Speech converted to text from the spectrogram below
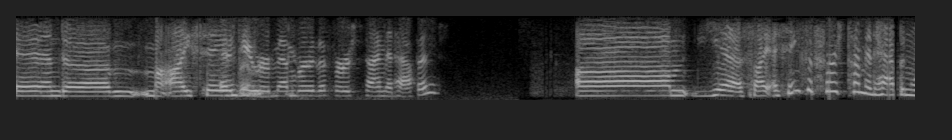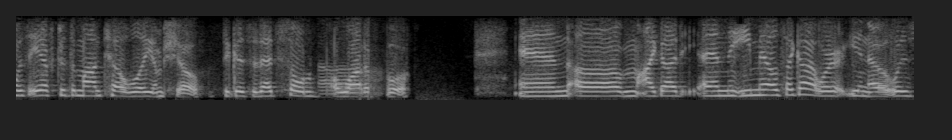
and um I say And do you remember the first time it happened? Um yes, I, I think the first time it happened was after the Montel Williams show because that sold a lot of Oh. books. And um I got and the emails I got were, you know, it was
